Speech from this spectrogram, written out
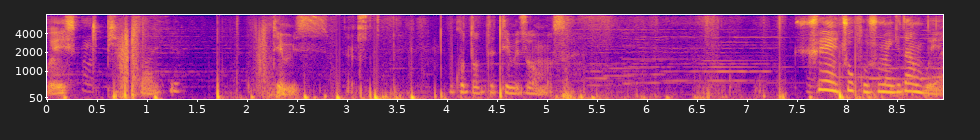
Bu eski pis sanki. Temiz. Bu kadar da temiz olması. Şu en çok hoşuma giden bu ya.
